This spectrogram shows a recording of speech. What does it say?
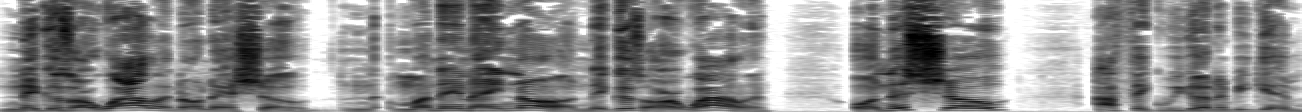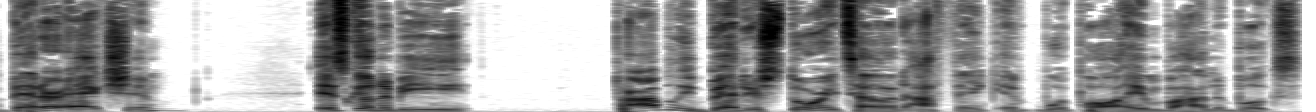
Niggas are wilding on that show. Monday Night No, niggas are wilding. On this show, I think we're gonna be getting better action. It's gonna be probably better storytelling. I think if, with Paul Heyman behind the books,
